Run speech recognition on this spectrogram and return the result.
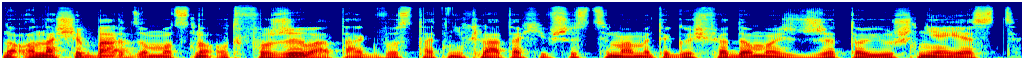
no ona się bardzo mocno otworzyła tak, w ostatnich latach i wszyscy mamy tego świadomość, że to już nie jest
